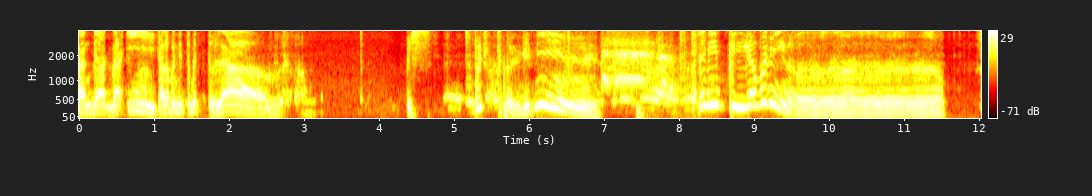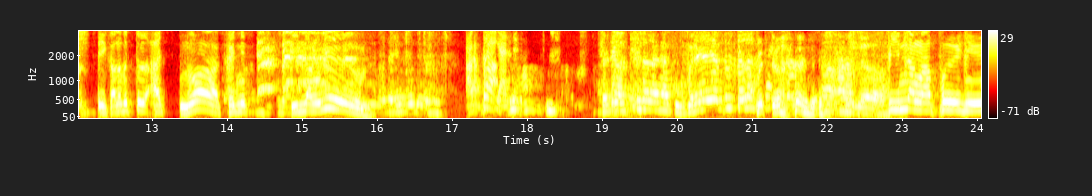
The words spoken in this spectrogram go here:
Tanda agrai. Kalau benda tu betul lah. Ish. Betul ke ni? Saya mimpi ke apa ni? Uh, eh kalau betul ad, Noah kena pinang dia. Akak. Tengok tu kesalahan aku. Yang tu betul lah. Betul. Alah. Pinang apanya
